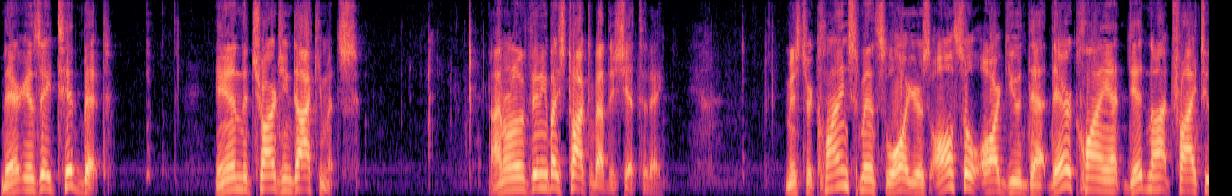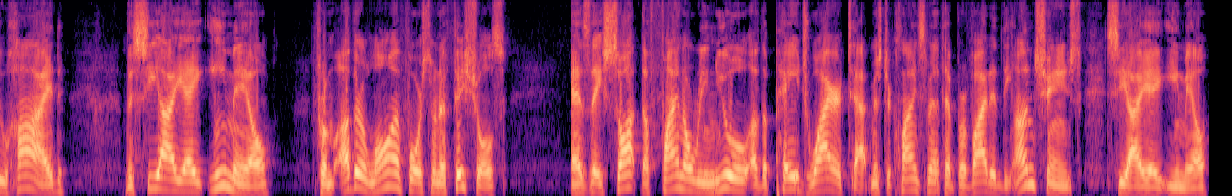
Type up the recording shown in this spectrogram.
there is a tidbit in the charging documents. I don't know if anybody's talked about this yet today. Mr. Clinesmith's lawyers also argued that their client did not try to hide the CIA email from other law enforcement officials as they sought the final renewal of the Page wiretap. Mr. Clinesmith had provided the unchanged CIA email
